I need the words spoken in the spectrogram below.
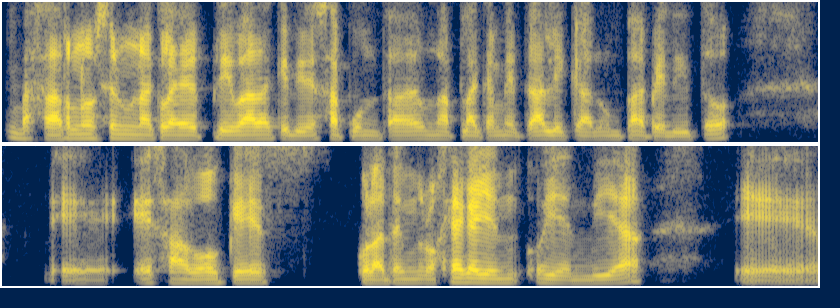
basarnos en una clave privada que tienes apuntada en una placa metálica, en un papelito, eh, es algo que es, con la tecnología que hay hoy en día, eh,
